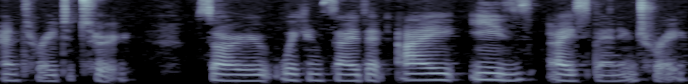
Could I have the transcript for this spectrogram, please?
and 3 to 2. So we can say that A is a spanning tree.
